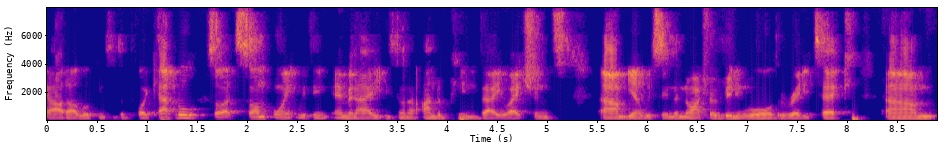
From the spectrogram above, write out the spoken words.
powder looking to deploy capital. So at some point, we think M&A is gonna underpin valuations. Um, you know, we've seen the Nitro bidding war, the ReadyTech um,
